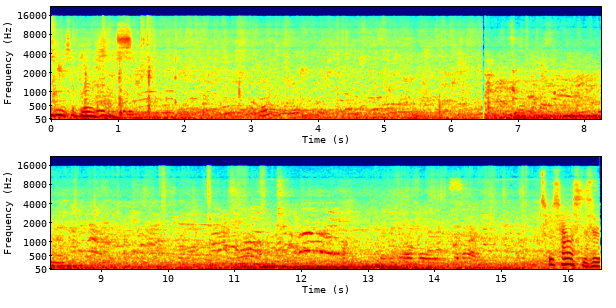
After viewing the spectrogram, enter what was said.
There's a blue house. This house is a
